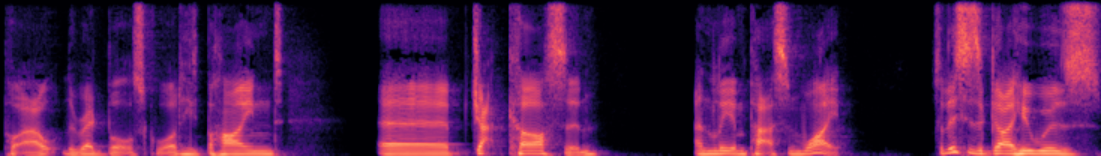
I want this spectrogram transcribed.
put out, the Red Ball squad, he's behind uh, Jack Carson and Liam Patterson White. So this is a guy who was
